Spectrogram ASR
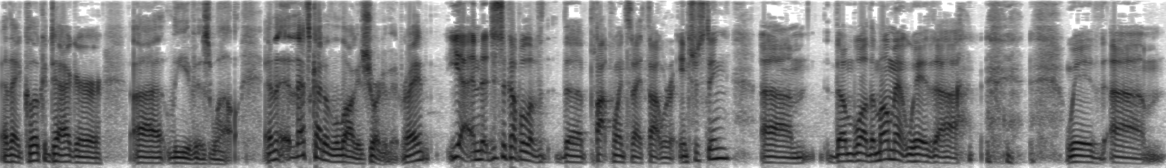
and then Cloak and Dagger uh, leave as well. And th- that's kind of the long and short of it, right? Yeah, and just a couple of the plot points that I thought were interesting. Um, the well, the moment with uh, with um,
